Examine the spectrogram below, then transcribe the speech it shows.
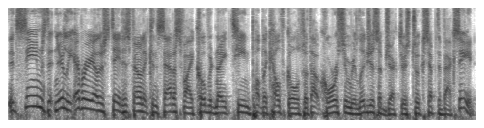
It seems that nearly every other state has found it can satisfy COVID 19 public health goals without coercing religious objectors to accept the vaccine.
